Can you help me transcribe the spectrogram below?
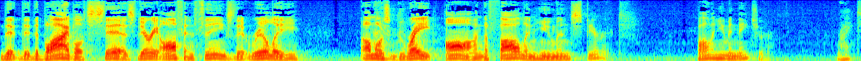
that the, the Bible says very often things that really almost grate on the fallen human spirit, fallen human nature, right?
